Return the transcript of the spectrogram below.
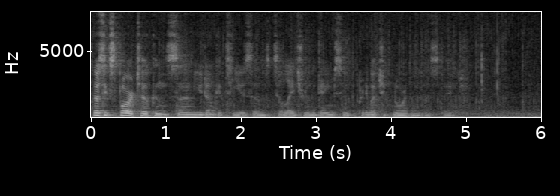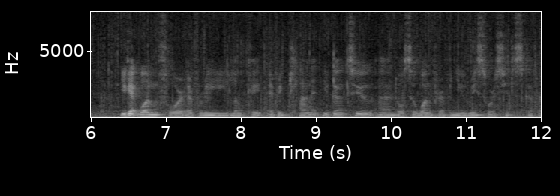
Those Explorer tokens, um, you don't get to use those till later in the game, so you can pretty much ignore them at this stage. You get one for every locate, every planet you go to, and also one for every new resource you discover.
